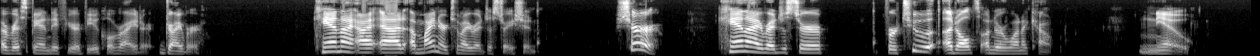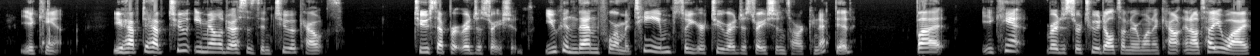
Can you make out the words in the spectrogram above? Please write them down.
a wristband if you're a vehicle rider driver. Can I add a minor to my registration? Sure. Can I register for two adults under one account? No, you can't. You have to have two email addresses and two accounts, two separate registrations. You can then form a team so your two registrations are connected, but you can't register two adults under one account, and I'll tell you why.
